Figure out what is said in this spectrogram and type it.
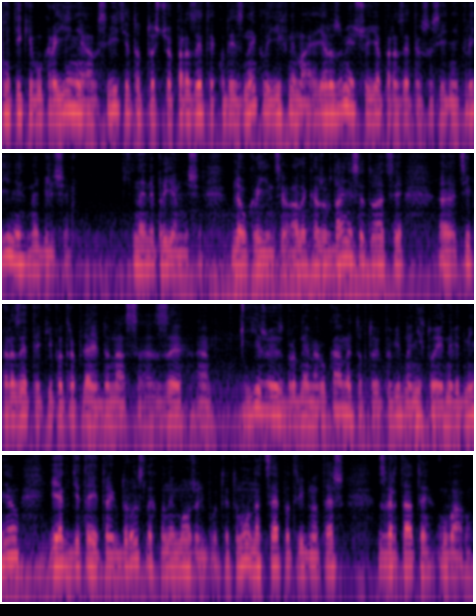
Не тільки в Україні, а в світі, тобто, що паразити кудись зникли, їх немає. Я розумію, що є паразити в сусідній країні найбільші, найнеприємніші для українців. Але кажу, в даній ситуації ці паразити, які потрапляють до нас е, з е, їжею, з брудними руками, тобто, відповідно, ніхто їх не відміняв. І як в дітей, так і в дорослих вони можуть бути. Тому на це потрібно теж звертати увагу.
